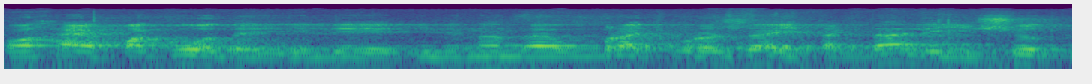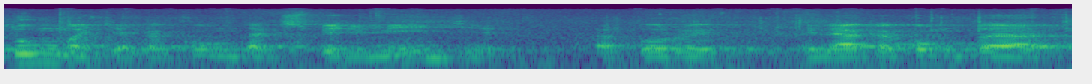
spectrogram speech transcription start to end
плохая погода, или, или надо убрать урожай и так далее, еще думать о каком-то эксперименте, который, или о, каком-то,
